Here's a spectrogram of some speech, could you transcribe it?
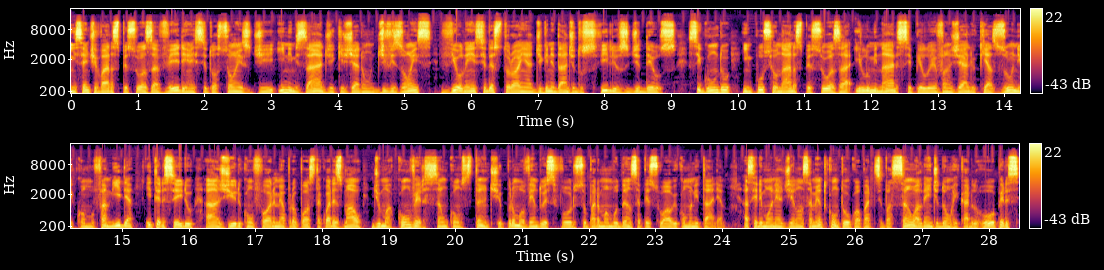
incentivar as pessoas a verem as situações de inimizade que geram divisões, violência e destroem a dignidade dos filhos de Deus. Segundo, impulsionar as pessoas a iluminar-se pelo evangelho que as une como família família, e terceiro, a agir conforme a proposta quaresmal de uma conversão constante, promovendo o esforço para uma mudança pessoal e comunitária. A cerimônia de lançamento contou com a participação, além de Dom Ricardo Roppers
